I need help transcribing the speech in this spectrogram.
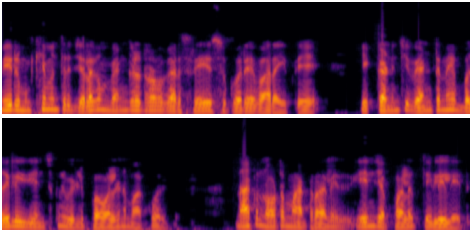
మీరు ముఖ్యమంత్రి జలగం వెంకటరావు గారి శ్రేయస్సు కోరేవారైతే ఇక్కడి నుంచి వెంటనే బదిలీ చేయించుకుని వెళ్ళిపోవాలని మా కోరిక. నాకు నోట మాట రాలేదు. ఏం చెప్పాలో తెలియలేదు.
